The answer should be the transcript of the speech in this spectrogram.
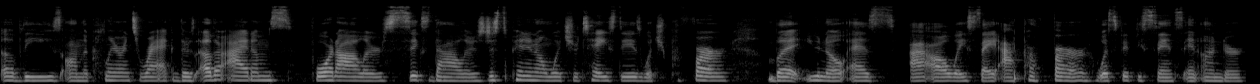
of these on the clearance rack. There's other items $4, $6, just depending on what your taste is, what you prefer. But, you know, as I always say, I prefer what's 50 cents and under,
